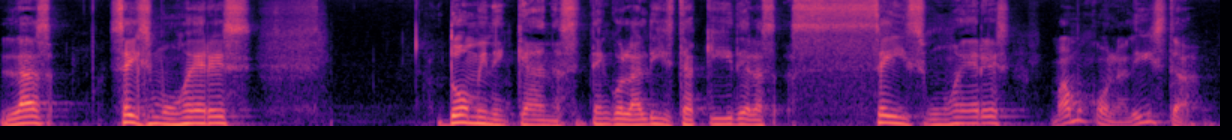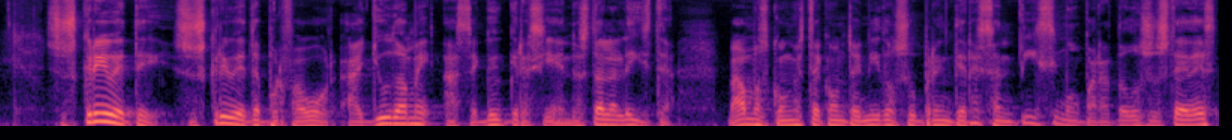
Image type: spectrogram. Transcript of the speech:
las seis mujeres dominicanas. Tengo la lista aquí de las seis mujeres Vamos con la lista. Suscríbete, suscríbete por favor. Ayúdame a seguir creciendo. Está la lista. Vamos con este contenido súper interesantísimo para todos ustedes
